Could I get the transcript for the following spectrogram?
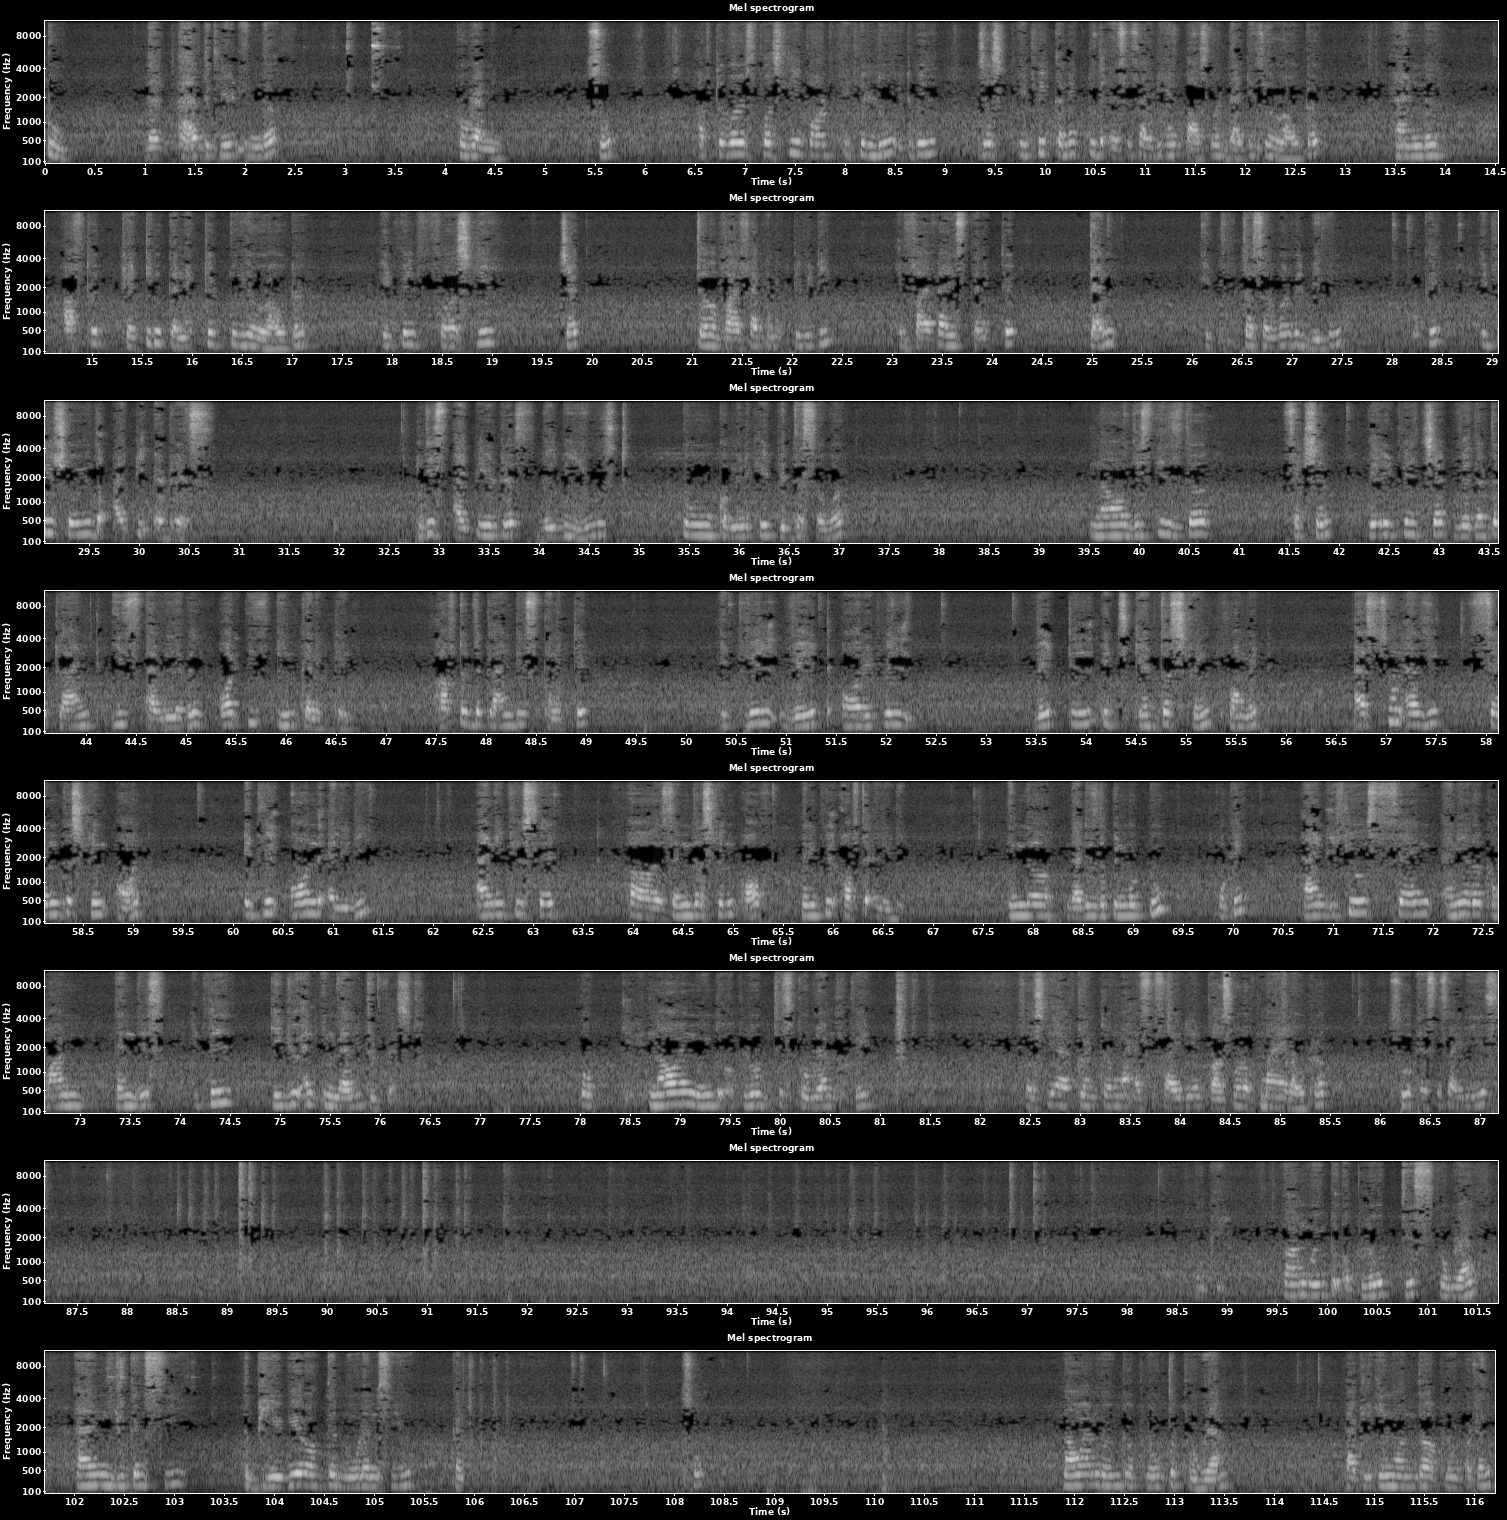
2 that I have declared in the programming. So afterwards firstly what it will do it will just it will connect to the SSID and password that is your router. And uh, after getting connected to your router it will firstly check the Wi-Fi connectivity. If Wi-Fi is connected then it, the server will begin okay? It will show you the IP address this IP address will be used to communicate with the server. Now this is the section where it will check whether the client is available or is being connected. After the client is connected it will wait or it will wait till it get the string from it. As soon as you send the string on it will on the LED and if you set uh, send the string off then it will off the LED in the that is the pin mode 2 okay? And if you send any other command than this it will give you an invalid request. Okay now I'm going to upload this program wait firstly I have to enter my SSID and password of my router. So SSID is okay now I'm going to upload this program and you can see the behavior of the node MCU so now I'm going to upload the program by clicking on the upload button.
